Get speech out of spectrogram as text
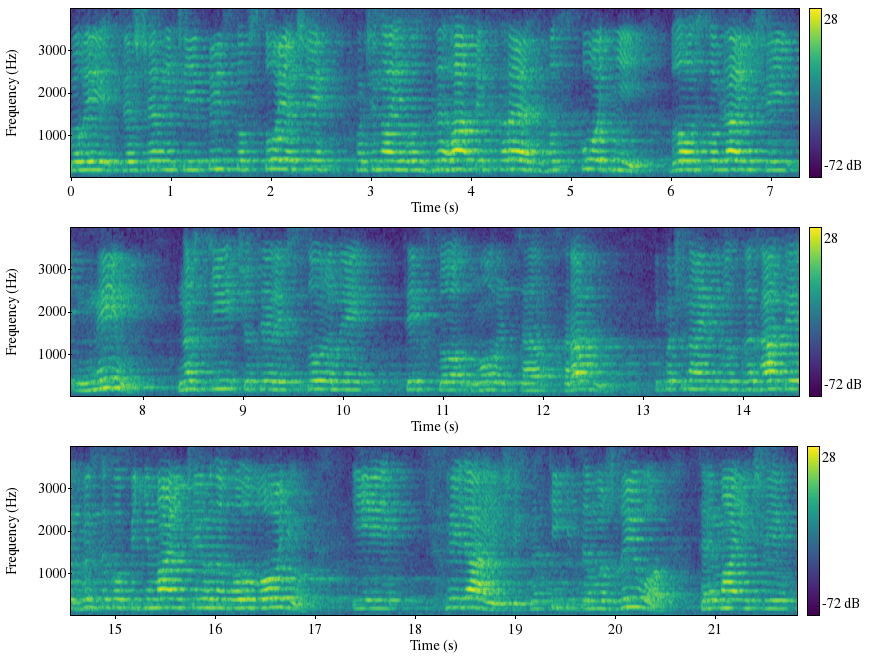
коли священник чи єпископ, стоячи, починає воздвигати хрест Господній, благословляючи ним на всі чотири сторони тих, хто молиться в храмі. І починає він воздвигати, високо піднімаючи його над головою і схиляючись, наскільки це можливо, тримаючи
